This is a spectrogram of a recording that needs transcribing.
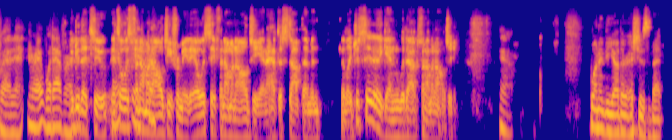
right whatever. I do that too. It's always phenomenology for me. They always say phenomenology and i have to stop them and they're like just say that again without phenomenology. Yeah. One of the other issues that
